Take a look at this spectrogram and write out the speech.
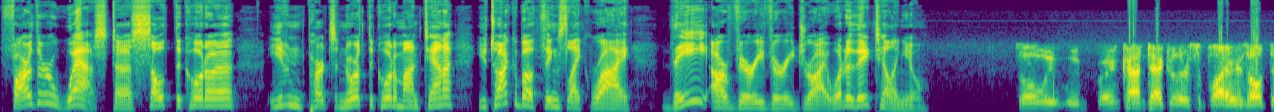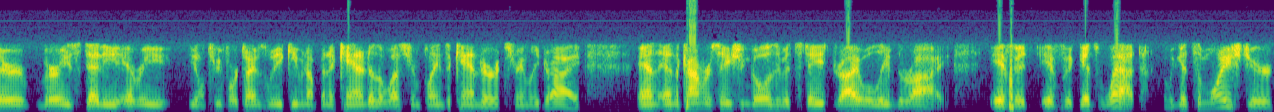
farther west, uh, South Dakota, even parts of North Dakota, Montana. You talk about things like rye. They are very, very dry. What are they telling you? So we, we're in contact with our suppliers out there, very steady every you know three four times a week. Even up into Canada, the Western Plains of Canada are extremely dry, and and the conversation goes: if it stays dry, we'll leave the rye. If it if it gets wet, we get some moisture.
